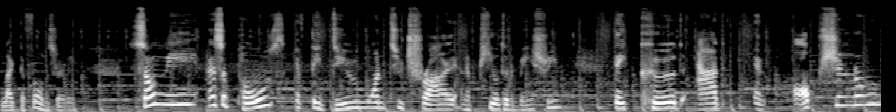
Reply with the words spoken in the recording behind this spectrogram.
like the phones, really. Sony, I suppose, if they do want to try and appeal to the mainstream, they could add an optional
